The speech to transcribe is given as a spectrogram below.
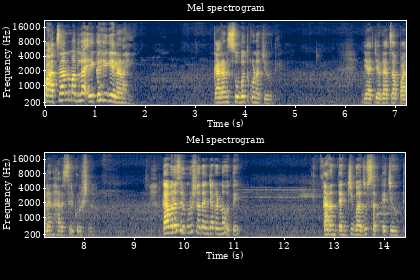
पाचांमधला एकही गेला नाही. कारण सोबत कोणाची होती? या जगाचा पालनहार श्रीकृष्ण. का बरं श्रीकृष्ण त्यांच्याकडनं होते? कारण त्यांची बाजू सत्याची होती.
